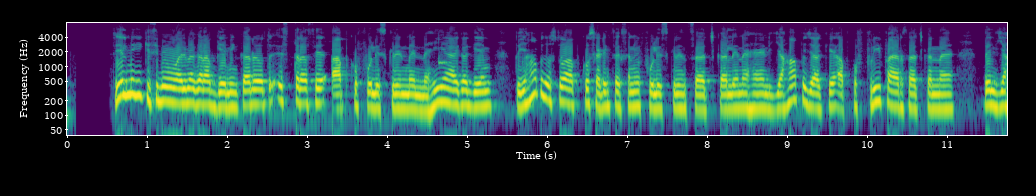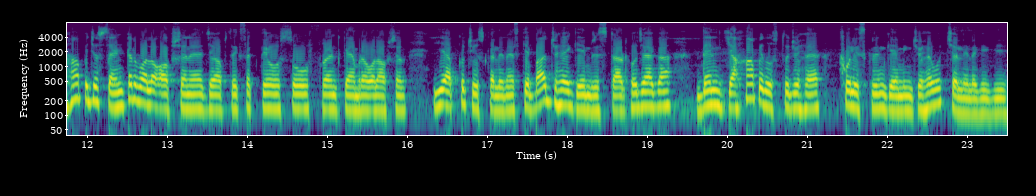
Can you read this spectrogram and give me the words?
रियलमी की किसी भी मोबाइल में अगर आप गेमिंग कर रहे हो तो इस तरह से आपको फुल स्क्रीन में नहीं आएगा गेम तो यहाँ पे दोस्तों आपको सेटिंग सेक्शन में फुल स्क्रीन सर्च कर लेना है एंड यहाँ पे जाके आपको फ्री फायर सर्च करना है। देन यहाँ पे जो सेंटर वाला ऑप्शन है, जो आप देख सकते हो सो फ्रंट कैमरा वाला ऑप्शन ये आपको चूज़ कर लेना है। इसके बाद जो है गेम रिस्टार्ट हो जाएगा। देन यहाँ पर दोस्तों जो है फुल स्क्रीन गेमिंग जो है वो चलने लगेगी।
